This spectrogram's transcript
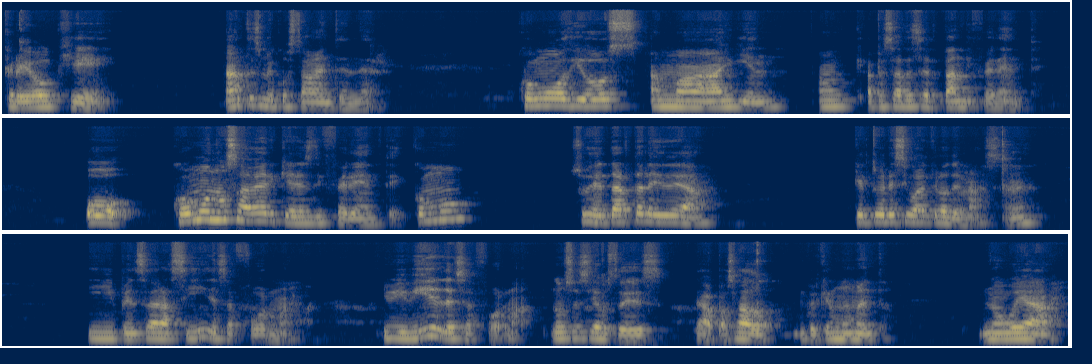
creo que antes me costaba entender. Cómo Dios ama a alguien a pesar de ser tan diferente. O cómo no saber que eres diferente. Cómo sujetarte a la idea que tú eres igual que los demás. ¿eh? Y pensar así, de esa forma. Y vivir de esa forma. No sé si a ustedes les ha pasado en cualquier momento. No voy a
